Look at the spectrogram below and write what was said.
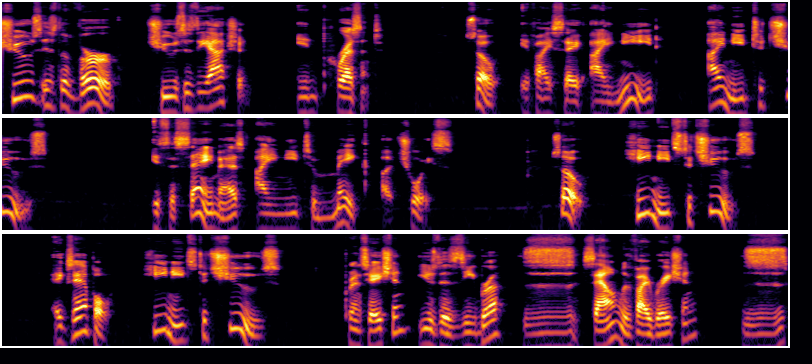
Choose is the verb, choose is the action in present. So if I say I need, I need to choose. It's the same as I need to make a choice. So he needs to choose. Example, he needs to choose Pronunciation, use the zebra z sound with vibration. Z,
